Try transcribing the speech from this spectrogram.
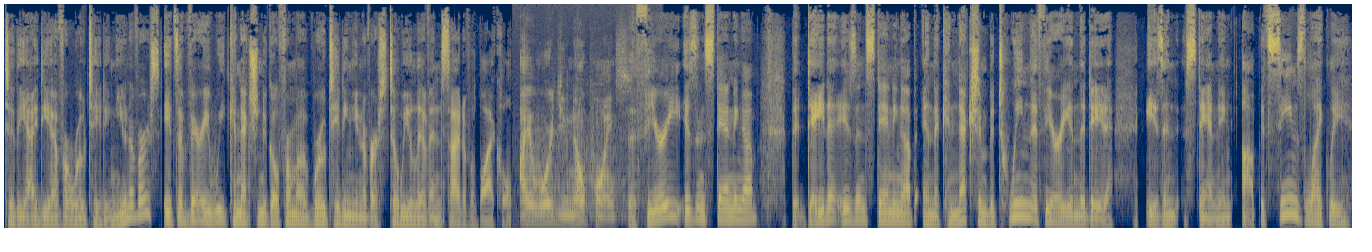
to the idea of a rotating universe. It's a very weak connection to go from a rotating universe till we live inside of a black hole. I award you no points. The theory isn't standing up, the data isn't standing up, and the connection between the theory and the data isn't standing up. It seems likely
